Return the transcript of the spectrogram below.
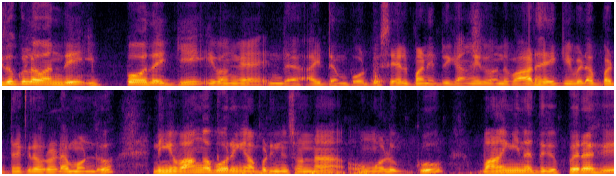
இதுக்குள்ளே வந்து இப்போதைக்கு இவங்க இந்த ஐட்டம் போட்டு சேல் பண்ணிட்டு இருக்காங்க. இது வந்து வாடகைக்கு விடப்பட்டிருக்கிற ஒரு இடம் உண்டு. நீங்கள் வாங்க போகிறீங்க அப்படின்னு சொன்னால் உங்களுக்கு வாங்கினதுக்கு பிறகு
